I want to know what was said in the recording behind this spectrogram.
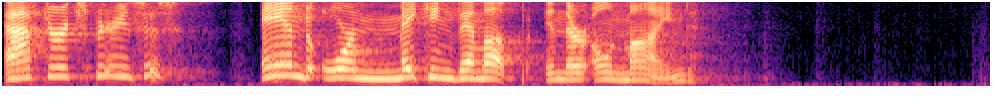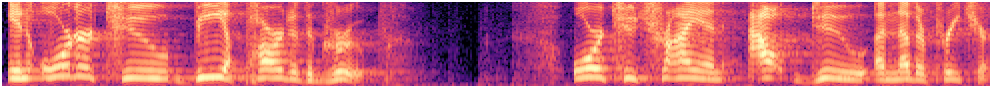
after experiences and or making them up in their own mind in order to be a part of the group or to try and outdo another preacher.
